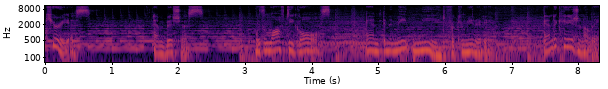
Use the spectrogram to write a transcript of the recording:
curious, ambitious, with lofty goals, and an innate need for community. And occasionally,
